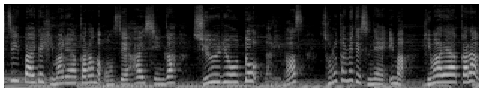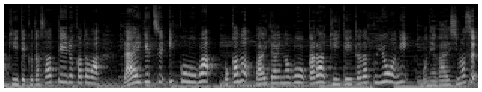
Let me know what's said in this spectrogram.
今月いっぱいでヒマラヤからの音声配信が終了となります。そのためですね今ヒマラヤから聞いてくださっている方は来月以降は他の媒体の方から聞いていただくようにお願いします。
